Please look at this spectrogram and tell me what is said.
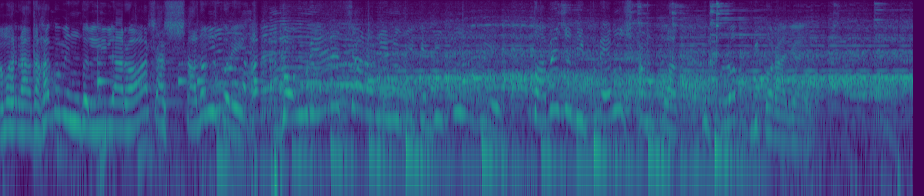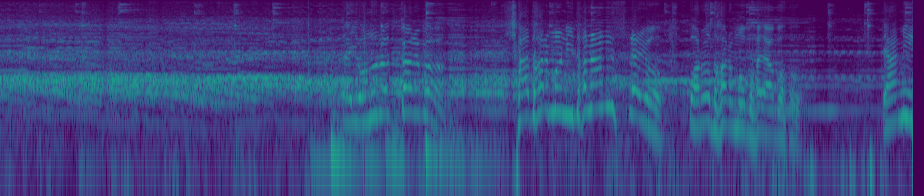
আমার রাধা গোবিন্দ লীলা রস আর সাধন করে গৌরের চরণে নিজেকে দিয়ে তবে যদি প্রেম সম্পদ উপলব্ধি করা যায়। তাই অনুরোধ করব, সাধর্ম নিধনাং শ্রেয়, পরধর্ম ভয়াবহ। তাই আমি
